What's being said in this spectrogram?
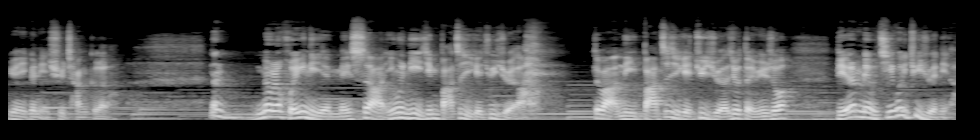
愿意跟你去唱歌了。那没有人回应你也没事啊，因为你已经把自己给拒绝了，对吧？你把自己给拒绝了，就等于说别人没有机会拒绝你了。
